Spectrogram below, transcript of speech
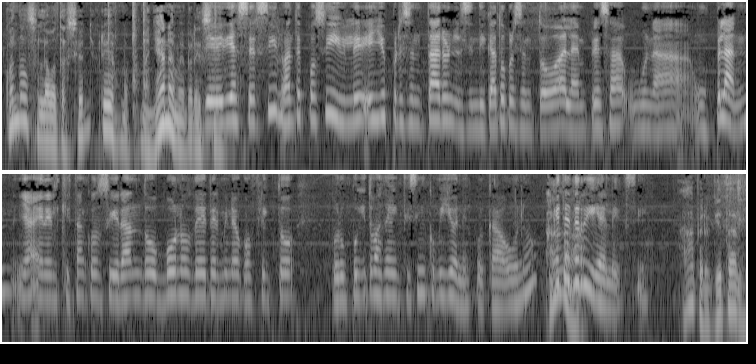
¿Cuándo hace la votación? Yo creo que es mañana, me parece. Debería ser sí, lo antes posible. Ellos presentaron, el sindicato presentó a la empresa una, un plan ya en el que están considerando bonos de término de conflicto por un poquito más de 25 millones por cada uno. ¿Qué te, Ah. te ríe, Alexi? Ah, pero ¿qué tal? Si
